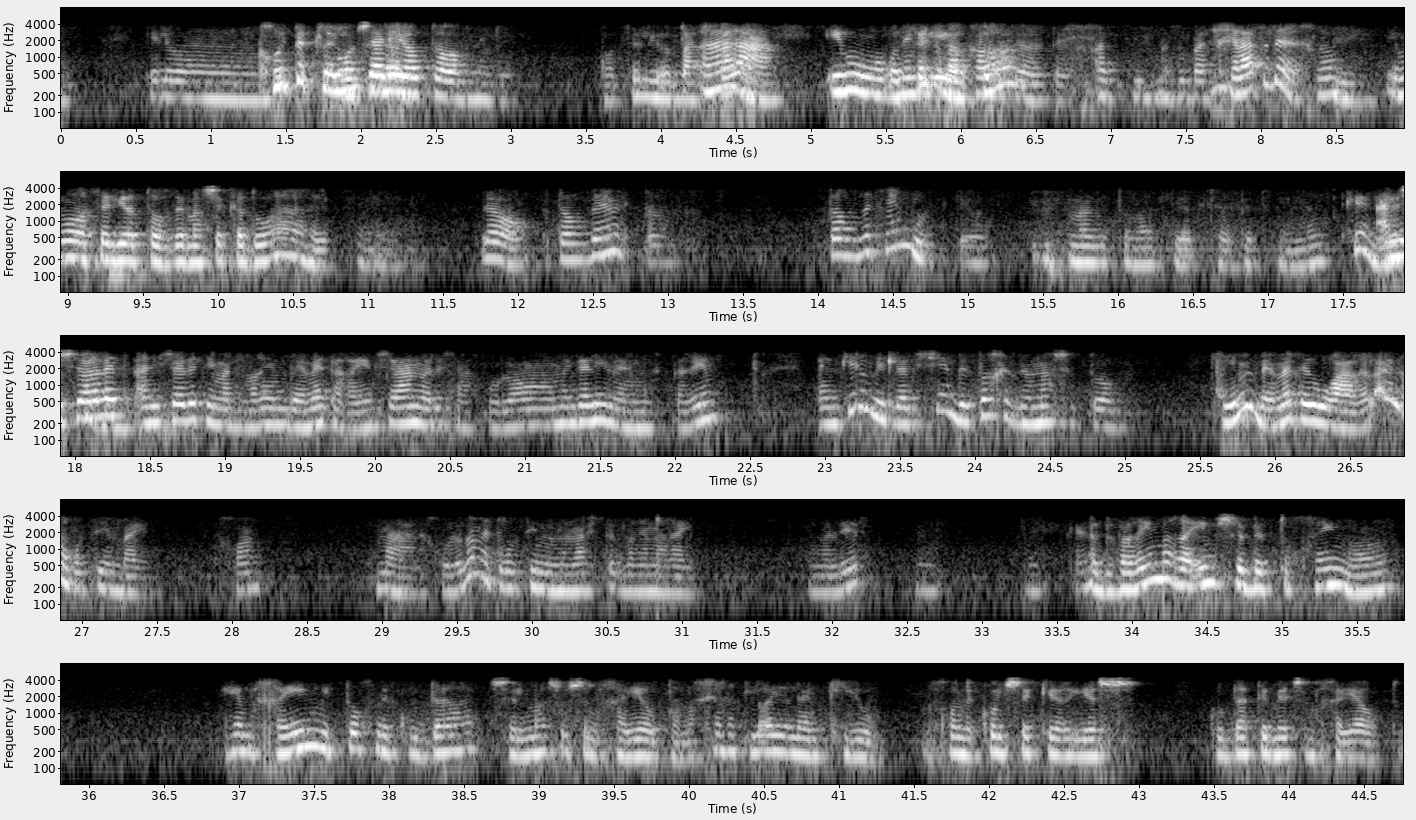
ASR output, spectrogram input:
כאילו... קחו את הכללים רוצה להיות טוב, נגיד. רוצה להיות. בהתחלה. אה, אם הוא רוצה להיות טוב... אז הוא בתחילת הדרך, לא? אם הוא רוצה להיות טוב, זה מה שכדור הארץ. לא, טוב באמת, טוב בתמימות, כאילו. מה זאת אומרת להיות טוב בתמימות? כן, אני שואלת, אני שואלת אם הדברים באמת הרעים שלנו, אלה שאנחנו לא מגלים והם מוסתרים, הם כאילו מתלבשים בתוך איזה משהו טוב. כי אם באמת היו רע, הרי לא היינו רוצים בהם, נכון? מה, אנחנו לא באמת רוצים ממש את הדברים הרעים. אבל יש... כן? הדברים הרעים שבתוכנו, הם חיים מתוך נקודה של משהו שמחיה אותם, אחרת לא היה להם קיום. נכון, לכל שקר יש נקודת אמת שמחיה אותו.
